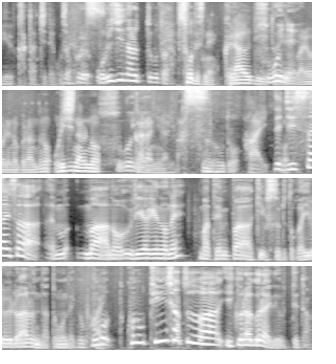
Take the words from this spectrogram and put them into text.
いう形でございます。これオリジナルってことだ。そうですね。クラウディという我々のブランドのオリジナルの柄になります。すね、なるほど。はい。で実際さ、まああの売り上げのね、まあテンパー寄付するとかいろいろあるんだと思うんだけど、この、はい、この T シャツはいくらぐらいで売ってた？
